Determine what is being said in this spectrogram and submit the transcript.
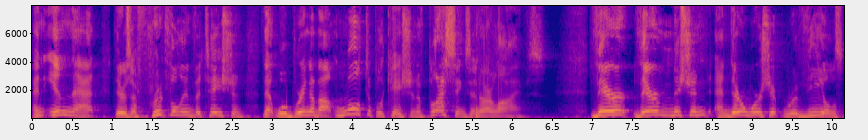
And in that, there's a fruitful invitation that will bring about multiplication of blessings in our lives. Their, their mission and their worship reveals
